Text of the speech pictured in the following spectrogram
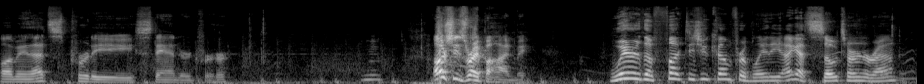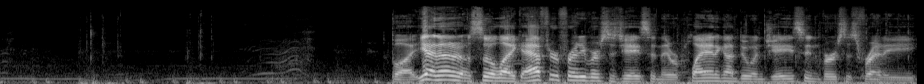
Well, I mean, that's pretty standard for her. Mhm. Oh, she's right behind me. Where the fuck did you come from, lady? I got so turned around. But yeah, no, no, no. So like after Freddy versus Jason, they were planning on doing Jason versus Freddy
